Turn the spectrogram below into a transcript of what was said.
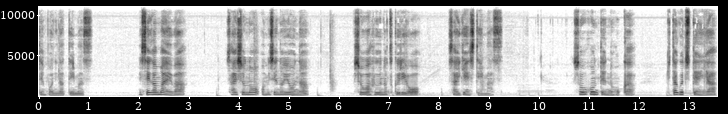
店舗になっています。店構えは最初のお店のような昭和風の作りを再現しています。総本店のほか北口店や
